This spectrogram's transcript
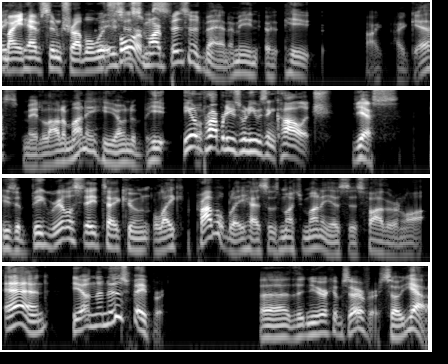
way, might have some trouble with he's forms. a smart businessman. I mean, uh, he, I, I guess, made a lot of money. He owned a he. He owned properties when he was in college. Yes, he's a big real estate tycoon. Like probably has as much money as his father-in-law, and he owned the newspaper, uh, the New York Observer. So yeah,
